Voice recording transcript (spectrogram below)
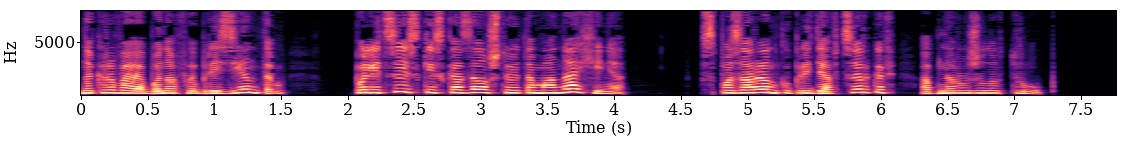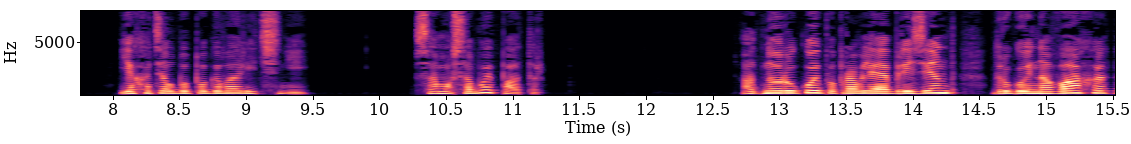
накрывая Бонафе брезентом, полицейский сказал, что эта монахиня, с позаранку придя в церковь, обнаружила труп. Я хотел бы поговорить с ней. Само собой, Патер. Одной рукой, поправляя брезент, другой Наваха,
